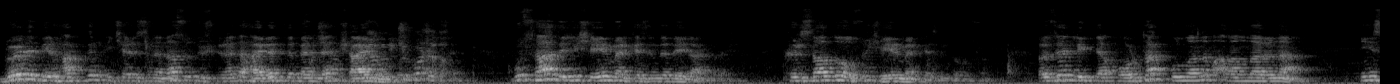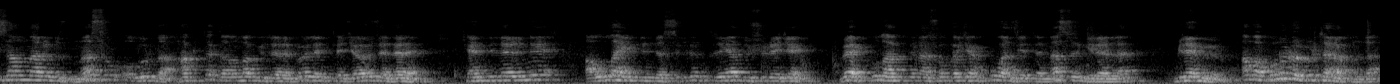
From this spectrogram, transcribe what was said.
böyle bir hakkın içerisine nasıl düştüğüne de hayretle ben de şahit adam. Bu sadece şehir merkezinde değil arkadaşlar. Kırsalda olsun, şehir merkezinde olsun. Özellikle ortak kullanım alanlarına insanlarımız nasıl olur da hakta kalmak üzere böyle tecavüz ederek kendilerini Allah indinde sıkıntıya düşürecek ve kul hakkına sokacak bu vaziyete nasıl girerler bilemiyorum. Ama bunun öbür tarafında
